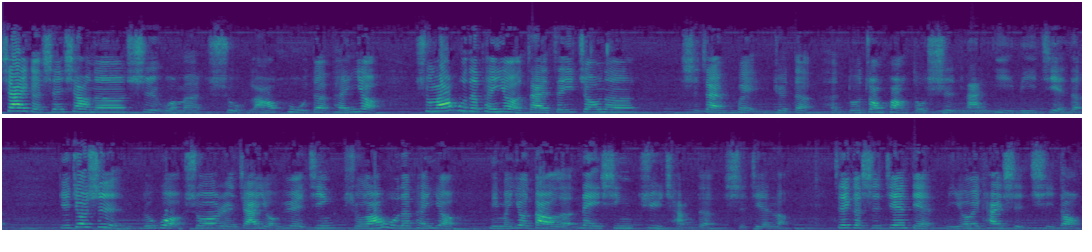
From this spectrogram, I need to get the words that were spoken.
下一个生肖呢，是我们属老虎的朋友，属老虎的朋友在这一周呢，实在会觉得很多状况都是难以理解的，也就是如果说人家有月经，属老虎的朋友。你们又到了内心剧场的时间了，这个时间点，你又会开始启动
